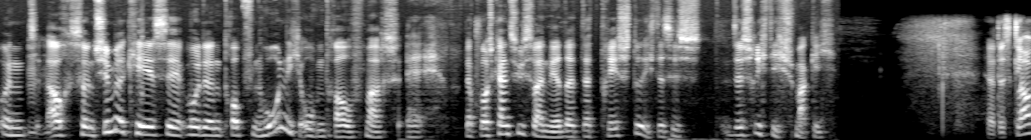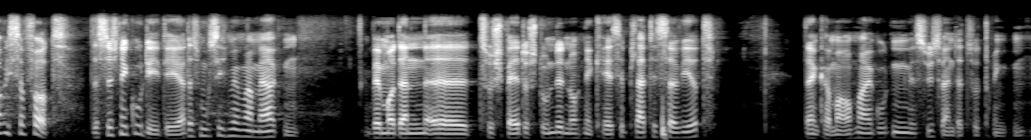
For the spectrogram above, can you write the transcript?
und mhm. auch so ein Schimmelkäse, wo du einen Tropfen Honig oben drauf machst, äh, da brauchst du keinen Süßwein mehr, da, da drehst du durch. Das ist, das ist richtig schmackig. Ja, das glaube ich sofort. Das ist eine gute Idee, ja, das muss ich mir mal merken. Wenn man dann äh, zu später Stunde noch eine Käseplatte serviert dann kann man auch mal einen guten Süßwein dazu trinken.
